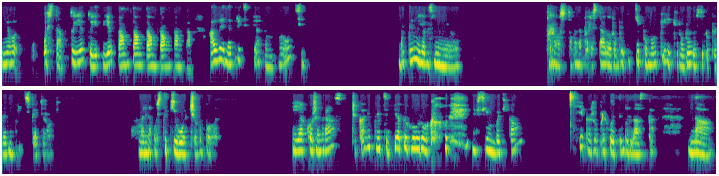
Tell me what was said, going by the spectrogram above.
У нього ось так, то є, то є там, там, там, там, там, там. Але на 35-му році дитину як змінили. Просто вона перестала робити ті помилки, які робили всі попередні 35 років. У мене ось такі очі були. І я кожен раз чекаю 35-го уроку. І всім батькам я кажу, приходьте, будь ласка, на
